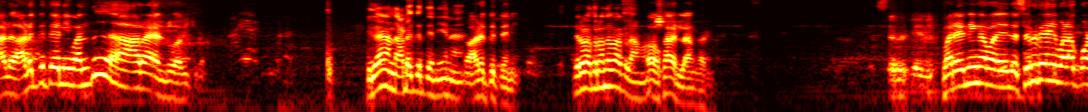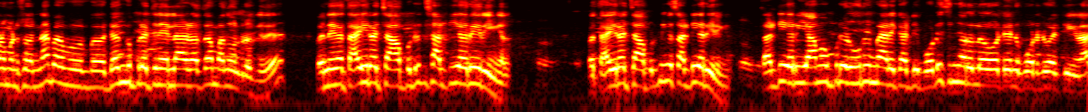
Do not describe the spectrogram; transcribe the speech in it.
அடு அடுக்கு தேனி வந்து ஆறாயிரம் ரூபா விற்கிறோம். இதான் அந்த அடுக்கு தெரியும் அடுக்கு தேனி. இதில் திறந்து பார்க்கலாம்? ஓ காட்டலாம் சிறுதேவி மறு நீங்க இந்த சிறுதேனி வளர்க்கணும்னு சொன்னா இப்போ இப்போ டெங்கு பிரச்சனை எல்லா இடத்தையும் வந்து கொண்டு இருக்குது இப்போ நீங்க தயிரை சாப்பிட்டு சட்டி எறிகிறீங்க இப்போ தயிரை சாப்பிட்டு நீங்க சட்டி எறிகிறீங்க சட்டி எறியாம இப்படி ஒரு உரிமாரி கட்டி போட்டு சின்ன ஒரு ஓட்டேன்னு போட்டுட்டு வச்சீங்கன்னா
